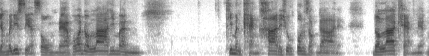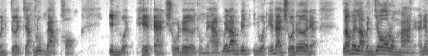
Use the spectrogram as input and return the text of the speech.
ยังไม่ได้เสียทรงนะครับ เพราะว่าดอลลาร์ที่มันที่มันแข็งค่าในช่วงต้นสัปดาห์เนี่ยดอลลาร์แข็งเนี่ยมันเกิดจากรูปแบบของ inward head and shoulder ถูกไหมครับ เวลามันเป็น inward head and shoulder เนี่ย แล้วเวลามันย่อลงมาเนี่ย อันนี้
